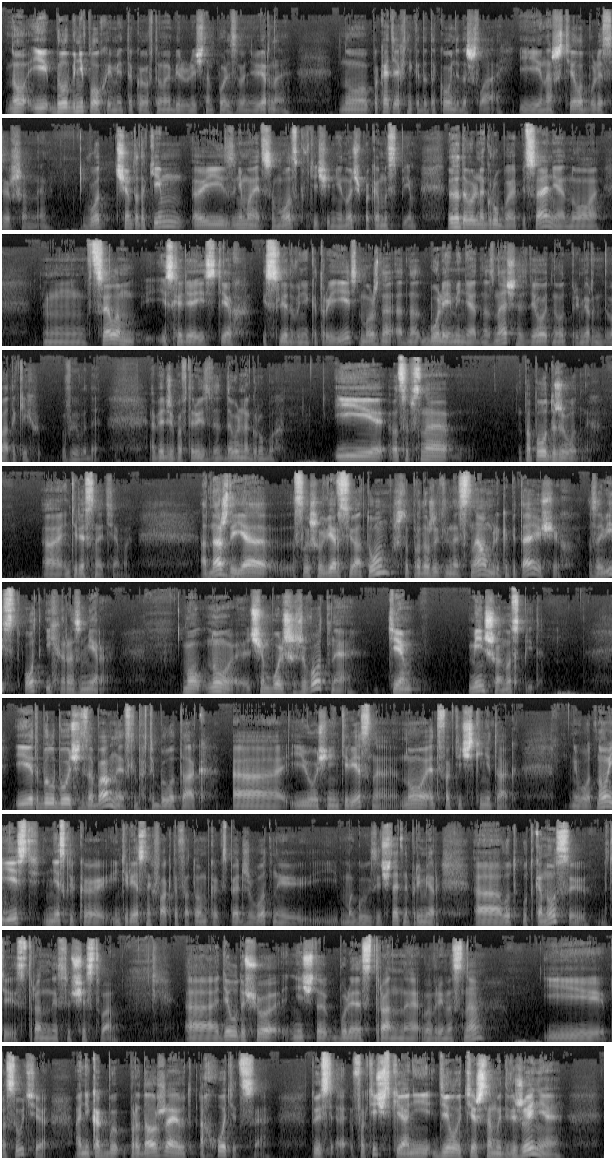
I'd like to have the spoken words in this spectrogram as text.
Но и было бы неплохо иметь такой автомобиль в личном пользовании, верно? Но пока техника до такого не дошла, и наше тело более совершенное. Вот чем-то таким э, и занимается мозг в течение ночи, пока мы спим. Это довольно грубое описание, но в целом, исходя из тех исследований, которые есть, можно одно, более-менее однозначно сделать, ну вот примерно два таких вывода. Опять же, повторюсь, довольно грубых. И вот, собственно, по поводу животных. А, интересная тема. Однажды я слышал версию о том, что продолжительность сна у млекопитающих зависит от их размера. Мол, ну, чем больше животное, тем меньше оно спит. И это было бы очень забавно, если бы это было так, а, и очень интересно, но это фактически не так. Вот. Но есть несколько интересных фактов о том, как спят животные, могу их зачитать. Например, а, вот утконосы, эти странные существа – делают еще нечто более странное во время сна. И, по сути, они как бы продолжают охотиться. То есть, э, фактически, они делают те же самые движения,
